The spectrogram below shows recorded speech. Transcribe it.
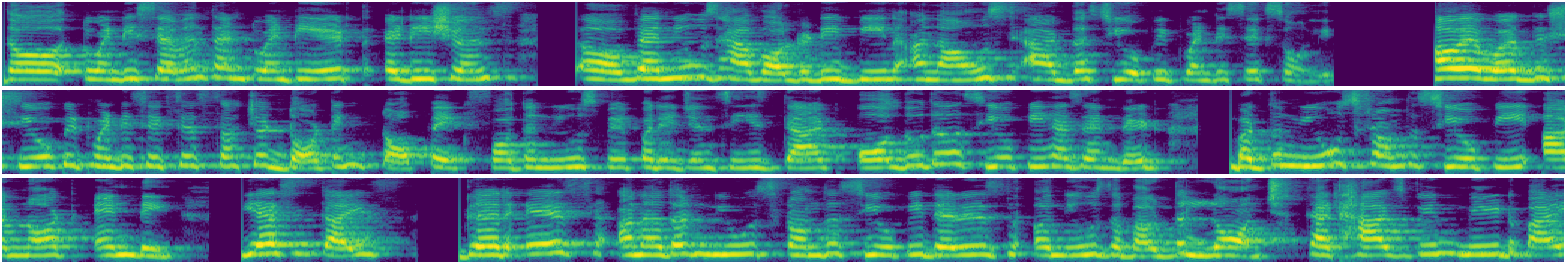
the 27th and 28th editions uh, venues have already been announced at the COP26 only. However, the COP26 is such a daunting topic for the newspaper agencies that although the COP has ended, but the news from the COP are not ending. Yes, guys, there is another news from the COP. There is a news about the launch that has been made by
